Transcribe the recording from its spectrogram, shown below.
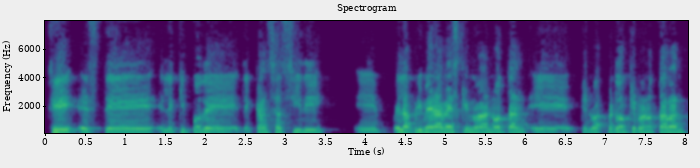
Sí, este, el equipo de, Kansas City eh, es la primera vez que no anotan, eh, que no, perdón, que no anotaban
